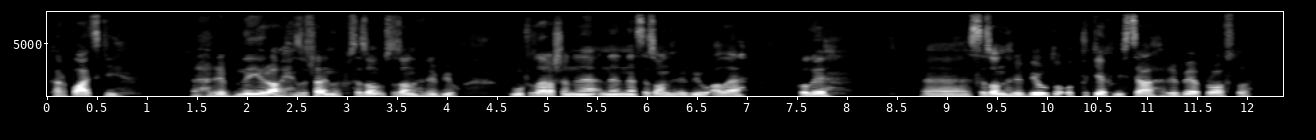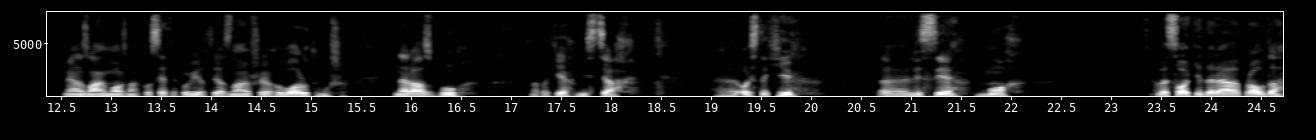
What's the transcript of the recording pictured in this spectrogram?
карпатський грибний рай. Звичайно, сезон, сезон грибів. Тому що зараз ще не, не, не сезон грибів, але коли е, сезон грибів, то от таких місцях гриби просто, ну, я не знаю, можна косити, повірте, я знаю, що я говорю, тому що не раз був на таких місцях. Е, ось такі е, ліси, мох, високі дерева, правда,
